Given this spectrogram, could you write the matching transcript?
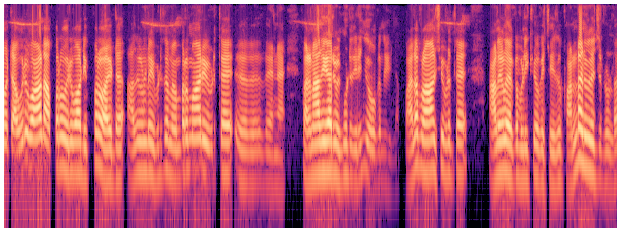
മറ്റാ ഒരു വാർഡ് അപ്പുറം ഒരു വാർഡ് ഇപ്പുറമായിട്ട്. അതുകൊണ്ട് ഇവിടുത്തെ മെമ്പർമാരും ഇവിടുത്തെ പിന്നെ ഭരണാധികാരിയും ഇങ്ങോട്ട് തിരിഞ്ഞു നോക്കുന്നില്ല. പല പ്രാവശ്യം ഇവിടുത്തെ ആളുകളെയൊക്കെ വിളിക്കുകയൊക്കെ ചെയ്തു. ഫണ്ട് അനുവദിച്ചിട്ടുണ്ട്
